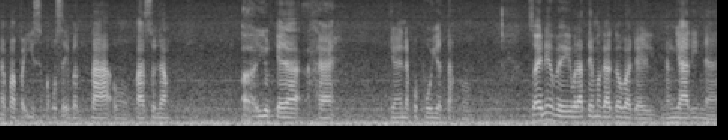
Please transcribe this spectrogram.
napapaisip ako sa ibang tao. Kaso lang, ah, yun kaya, ha, kaya napupuyat ako. So anyway, wala tayong magagawa dahil nangyari na.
